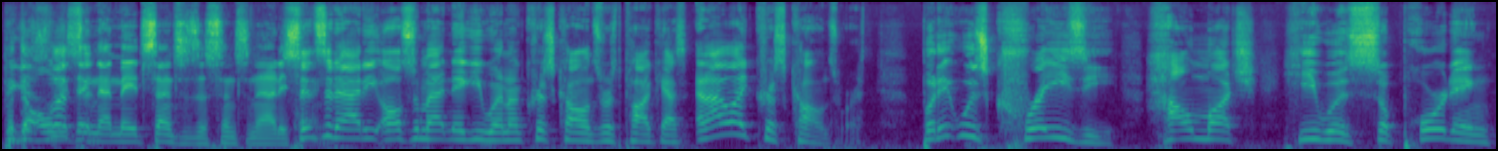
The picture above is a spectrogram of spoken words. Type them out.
But the only listen, thing that made sense is the Cincinnati thing. Cincinnati, also Matt Nagy went on Chris Collinsworth's podcast, and I like Chris Collinsworth, but it was crazy how much he was supporting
